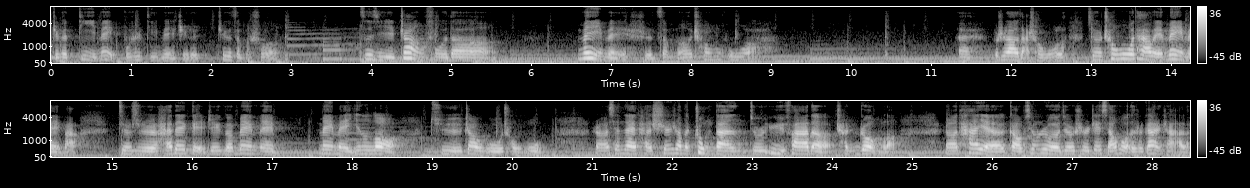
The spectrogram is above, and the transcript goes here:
这个弟妹，不是弟妹，这个这个怎么说？自己丈夫的妹妹是怎么称呼啊？哎，不知道咋称呼了，就称呼她为妹妹吧。就是还得给这个妹妹妹妹 in law。去照顾宠物，然后现在他身上的重担就是愈发的沉重了，然后他也搞不清楚就是这小伙子是干啥的。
